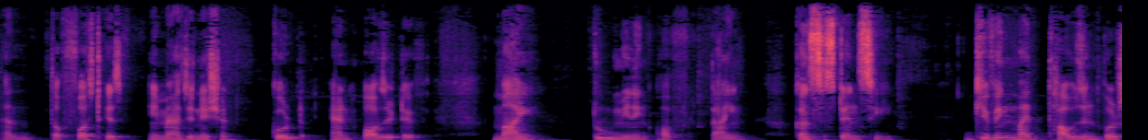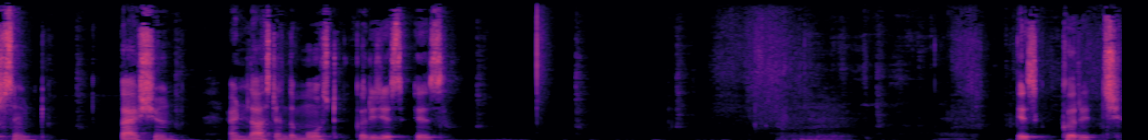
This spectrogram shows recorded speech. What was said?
And the first is imagination good and positive. My true meaning of time consistency giving my thousand percent passion and last and the most courageous is is courage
